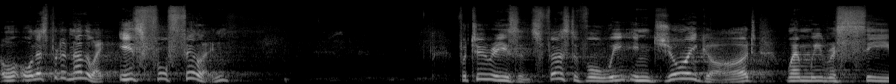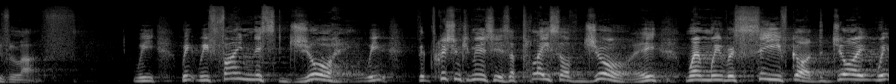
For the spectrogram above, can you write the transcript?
or, or let's put it another way, is fulfilling for two reasons. First of all, we enjoy God when we receive love. We, we, we find this joy. We, the Christian community is a place of joy when we receive God. The joy, we,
